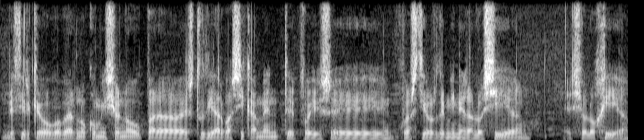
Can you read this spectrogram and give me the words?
decir que o goberno comisionou para estudiar basicamente pois eh cuestións de mineraloxía, e xeoloxía,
